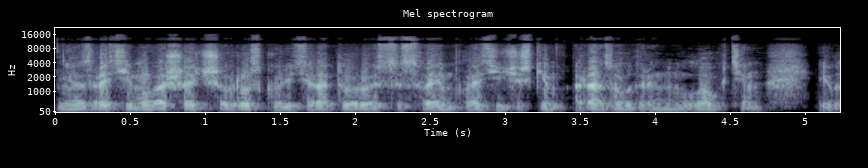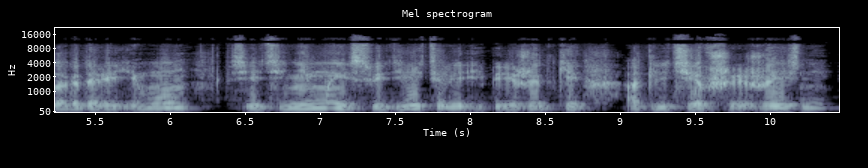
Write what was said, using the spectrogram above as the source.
невозвратимо вошедший в русскую литературу со своим классическим разодранным локтем, и благодаря ему все эти немые свидетели и пережитки отлетевшей жизни,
